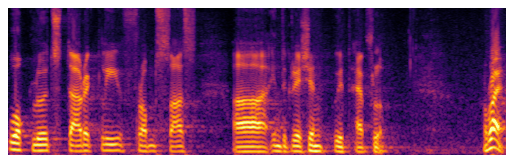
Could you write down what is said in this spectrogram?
workloads directly from SaaS uh, integration with AppFlow. All right.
